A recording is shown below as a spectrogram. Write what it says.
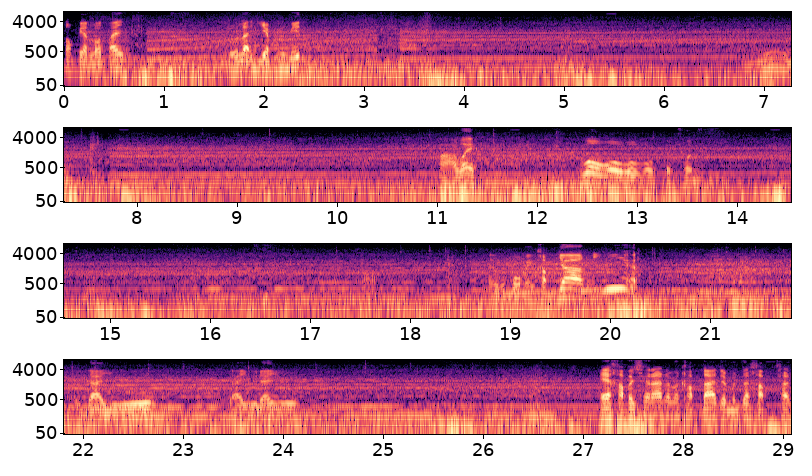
ต้องเปลี่ยนรถไปรู้ละเหยียบมิดอืมขวา เว้ยโว้วโว้วโว้วโว้วเกือบชนไอ้อุโมงค์แม่งขับยากนี่ได้อยู่ได้อยู่ได้อยู่แอร์ขับไปชนะมันขับได้แต่มันจะขับทัน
